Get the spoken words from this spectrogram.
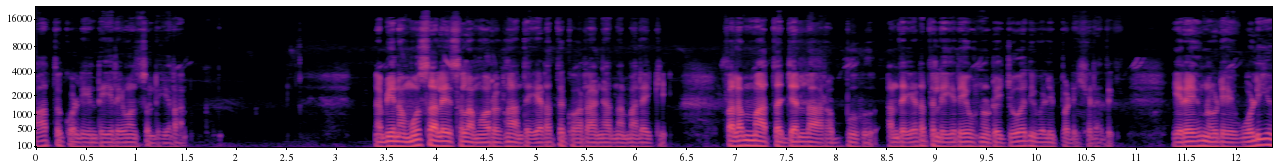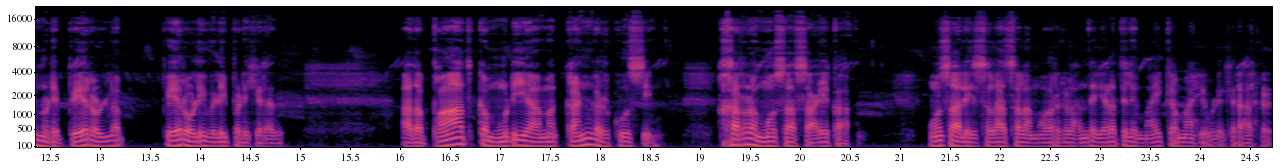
பார்த்துக்கொள் என்று இறைவன் சொல்கிறான் நபீனா மூசா அலையாம் அவர்களும் அந்த இடத்துக்கு வராங்க அந்த மலைக்கு. ஃபலம்மா தஜல்லா ரப்பு அந்த இடத்துல இறைவனுடைய ஜோதி வெளிப்படுகிறது. இறைவனுடைய ஒளியினுடைய பேரொள்ள பேரொளி வெளிப்படுகிறது. அதை பார்க்க முடியாமல் கண்கள் கூசி ஹர்ர மூசா சாயகா. மூசா அலி சலாசலாம் அவர்கள் அந்த இடத்துல மயக்கமாகி விழுகிறார்கள்.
